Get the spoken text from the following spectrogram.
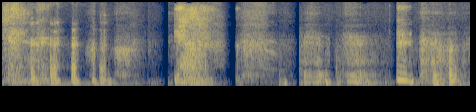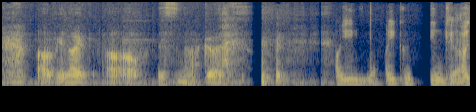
I'll be like, oh, this is not good. I I could think I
